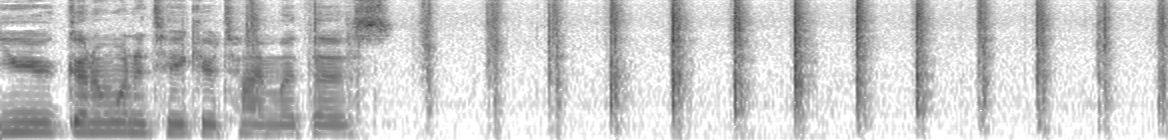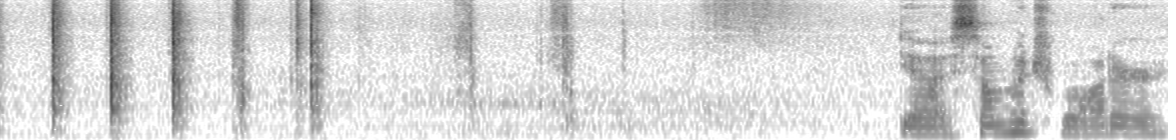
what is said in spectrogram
You're gonna want to take your time with this. Yeah, so much water.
